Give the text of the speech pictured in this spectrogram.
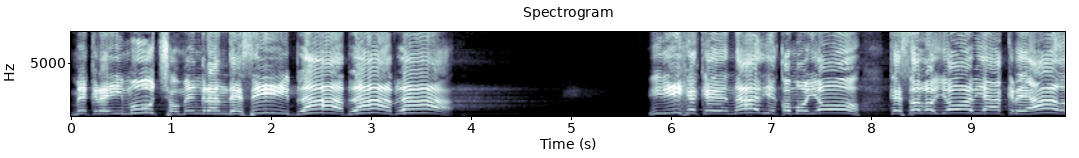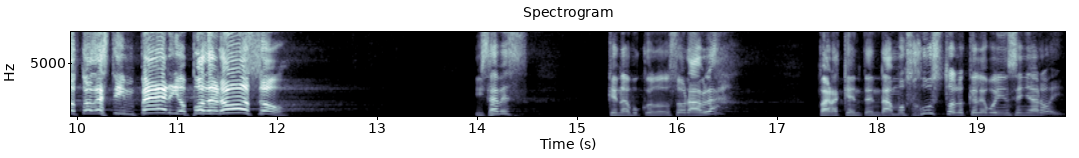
Me creí mucho, me engrandecí, bla, bla, bla. Y dije que nadie como yo, que solo yo había creado todo este imperio poderoso. ¿Y sabes que Nabucodonosor habla? Para que entendamos justo lo que le voy a enseñar hoy.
